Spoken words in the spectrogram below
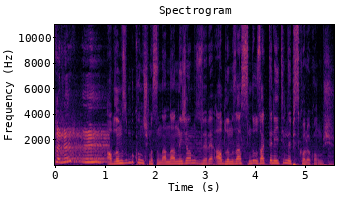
kadar. Ee, Ablamızın bu konuşmasından da anlayacağımız üzere ablamız aslında uzaktan eğitimle psikolog olmuş.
